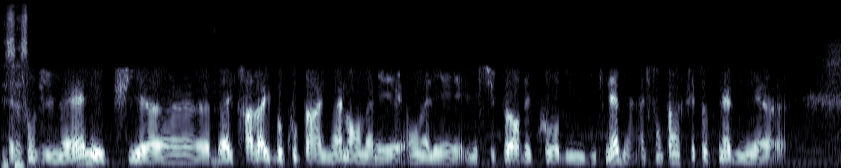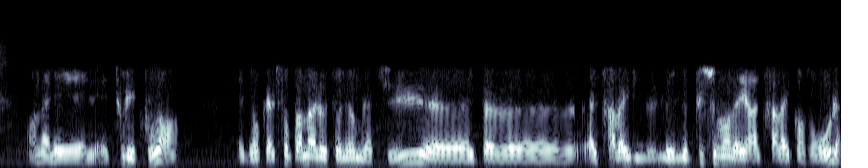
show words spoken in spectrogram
Et Elles ça, sont jumelles et puis euh, bah, elles travaillent beaucoup par elles-mêmes. On a les on a les, les supports des cours du, du CNED. Elles sont pas inscrites au CNED, mais euh, on a les, les- tous les cours. Et donc elles sont pas mal autonomes là-dessus. Euh, elles peuvent euh, elles travaillent le, plus souvent d'ailleurs elles travaillent quand on roule,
